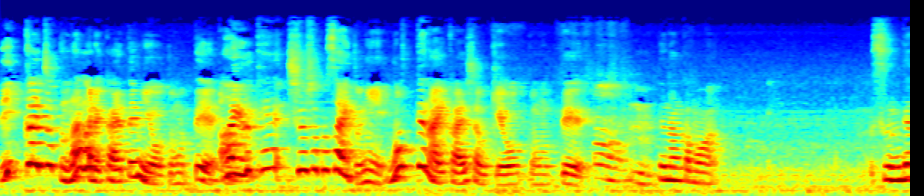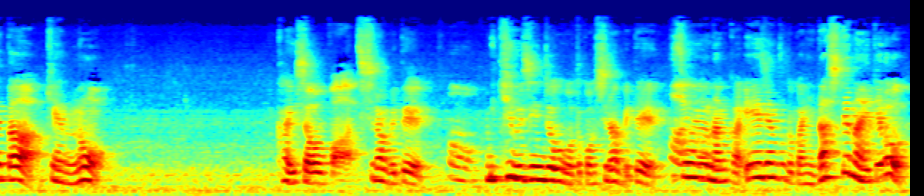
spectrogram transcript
で一回ちょっと流れ変えてみようと思ってああいうて就職サイトに載ってない会社受けようと思ってうん。でなんかまあ住んでた県の会社をバーって調べてで求人情報とかを調べて、はいそういうなんかエージェントとかに出してないけど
